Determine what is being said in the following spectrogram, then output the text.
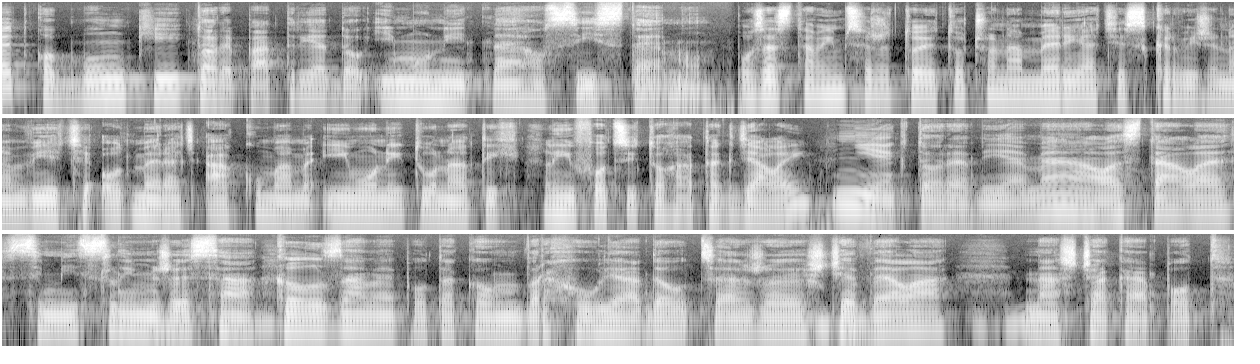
všetko bunky, ktoré patria do imunitného systému. Pozastavím sa, že to je to, čo nám meriate z krvi, že nám viete odmerať, akú máme imunitu na tých lymfocytoch a tak ďalej? Niektoré vieme, ale stále si myslím, že sa klzame po takom vrchu ľadovca, že ešte mm-hmm. veľa nás čaká pod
